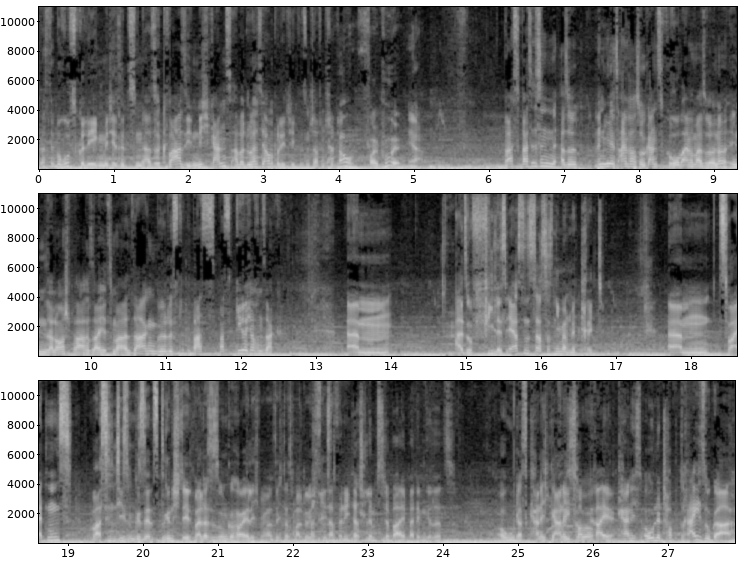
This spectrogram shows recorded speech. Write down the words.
Dass wir Berufskollegen mit hier sitzen. Also quasi, nicht ganz, aber du hast ja auch Politikwissenschaften studiert. Oh, voll cool. Ja. Was, was ist denn, also wenn du jetzt einfach so ganz grob, einfach mal so ne, in Salonsprache, sag ich jetzt mal, sagen würdest, was, was geht euch auf den Sack? Ähm, also vieles. Erstens, dass das niemand mitkriegt. Ähm, zweitens, was in diesem Gesetz drinsteht, weil das ist ungeheuerlich, wenn man sich das mal Was ist durchliest. da für dich das Schlimmste bei, bei dem Gesetz? Oh, das kann ich gar So nicht die Top so. drei. Kann ich, oh, eine Top 3 sogar.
